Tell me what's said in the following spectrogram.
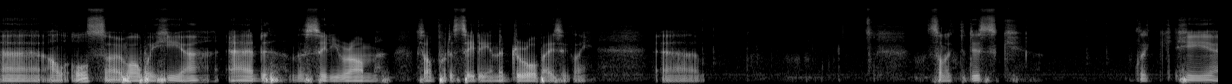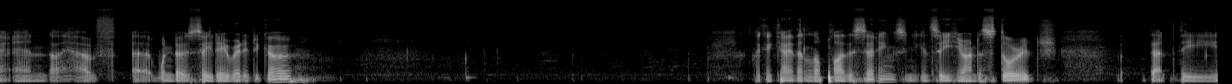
Uh, I'll also, while we're here, add the CD-ROM. So I'll put a CD in the drawer, basically. Uh, select the disk, click here, and I have Windows CD ready to go. Click OK, that'll apply the settings, and you can see here under storage that the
